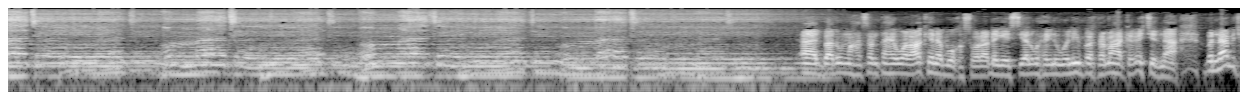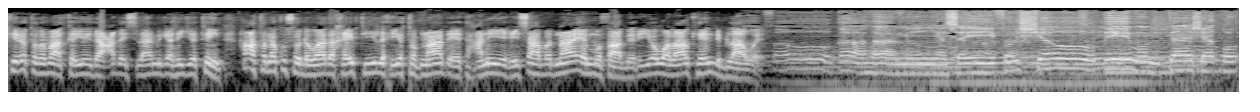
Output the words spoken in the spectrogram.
أمتي أمتي أمتي أمتي أمتي aad baad u mahadsan tahay walaalkeen abuuqaswara dhegaystayaal waxaynu weli bartamaha kaga jirnaa barnaamijkeena toddobaadka iyo idaacadda islaamiga alhijatayn haatanna ku soo dhowaada qaybtii lix iyo tobnaad ee taxanihii xiisaha badnaa ee muhaabir iyo walaalkeen dhiblaawe فوقها من سيف الشوق ممتشق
